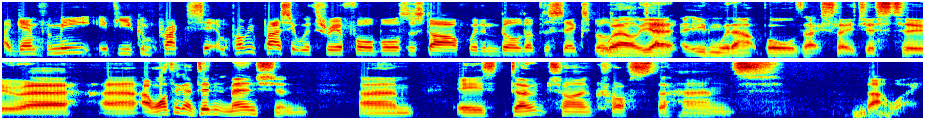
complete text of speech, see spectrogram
Again, for me, if you can practice it and probably practice it with three or four balls to start off with and build up to six. well, to yeah, 10. even without balls, actually, just to. Uh, uh, and one thing I didn't mention um, is don't try and cross the hands that way.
